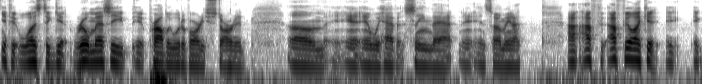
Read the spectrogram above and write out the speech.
if it was to get real messy, it probably would have already started, um, and, and, we haven't seen that. And, so, I mean, I, I, I, feel like it, it, it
